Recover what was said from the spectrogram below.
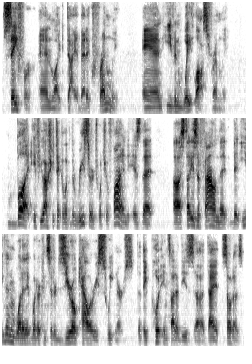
safer and like diabetic friendly and even weight loss friendly. But if you actually take a look at the research, what you'll find is that uh, studies have found that that even what are, what are considered zero calorie sweeteners that they put inside of these uh, diet sodas,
